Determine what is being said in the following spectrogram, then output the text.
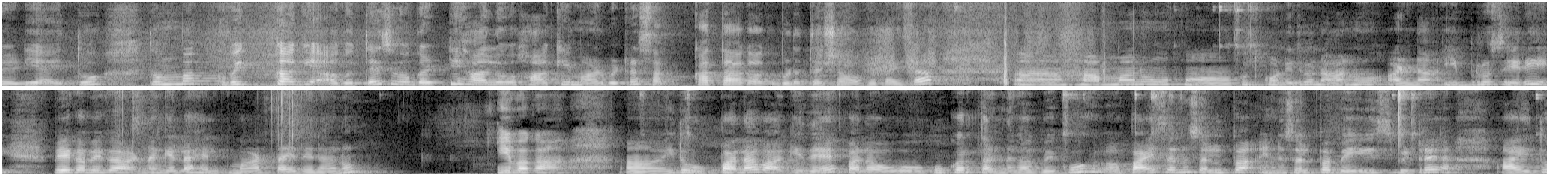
ರೆಡಿ ಆಯಿತು. ತುಂಬ ಕ್ವಿಕ್ಕಾಗಿ ಆಗುತ್ತೆ. ಸೊ ಗಟ್ಟಿ ಹಾಲು ಹಾಕಿ ಮಾಡಿಬಿಟ್ರೆ ಸಖತ್ತಾಗಿ ಆಗಿಬಿಡುತ್ತೆ ಶಾವಿಗೆ ಪಾಯಸ. ಅಮ್ಮನೂ ಕುತ್ಕೊಂಡಿದ್ರು. ನಾನು, ಅಣ್ಣ ಇಬ್ಬರೂ ಸೇರಿ ಬೇಗ ಬೇಗ ಅಣ್ಣಂಗೆಲ್ಲ ಹೆಲ್ಪ್ ಮಾಡ್ತಾಯಿದ್ದೆ ನಾನು. ಇವಾಗ ಇದು ಪಲಾವ್ ಆಗಿದೆ. ಪಲಾವು ಕುಕ್ಕರ್ ತಣ್ಣಗಾಗಬೇಕು. ಪಾಯಸನೂ ಸ್ವಲ್ಪ, ಇನ್ನು ಸ್ವಲ್ಪ ಬೇಯಿಸಿಬಿಟ್ರೆ ಆಯಿತು.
